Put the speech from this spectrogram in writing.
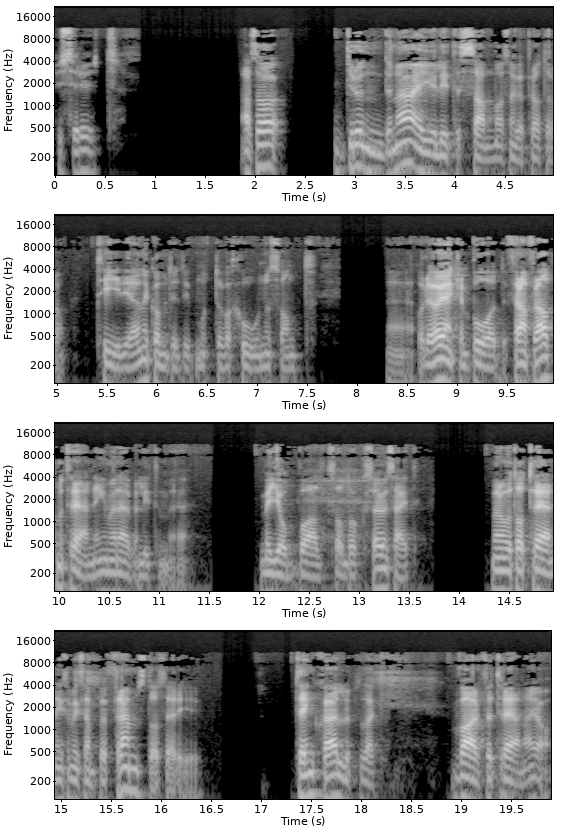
hur ser det ut? Alltså grunderna är ju lite samma som vi har pratat om tidigare när det kommer till typ motivation och sånt. Eh, och det har egentligen både, framförallt med träning men även lite med, med jobb och allt sånt också Jag vi. Men om vi tar träning som exempel främst då så är det ju Tänk själv som sagt Varför tränar jag?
